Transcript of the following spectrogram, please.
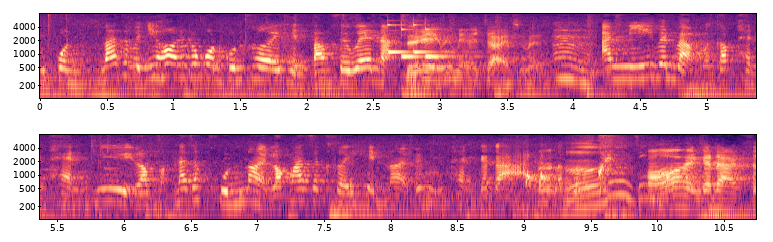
ทุกคนน่าจะเป็นยี่ห้อที่ทุกคนคุ้นเคยเห็นตามเซเว่นอะ ซื้อเองไม่มีใครจ่ายใช่ไหมอืมอันนี้เป็นแบบเหมันก็แผ่นๆที่เราน่าจะคุ้นหน่อยล็อกน่าจะเคยเห็นหน่อยเป็นเหมือนแผ่นกระดาษอะแล้วก็จริงอ๋อแผ่นกระดาษเค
